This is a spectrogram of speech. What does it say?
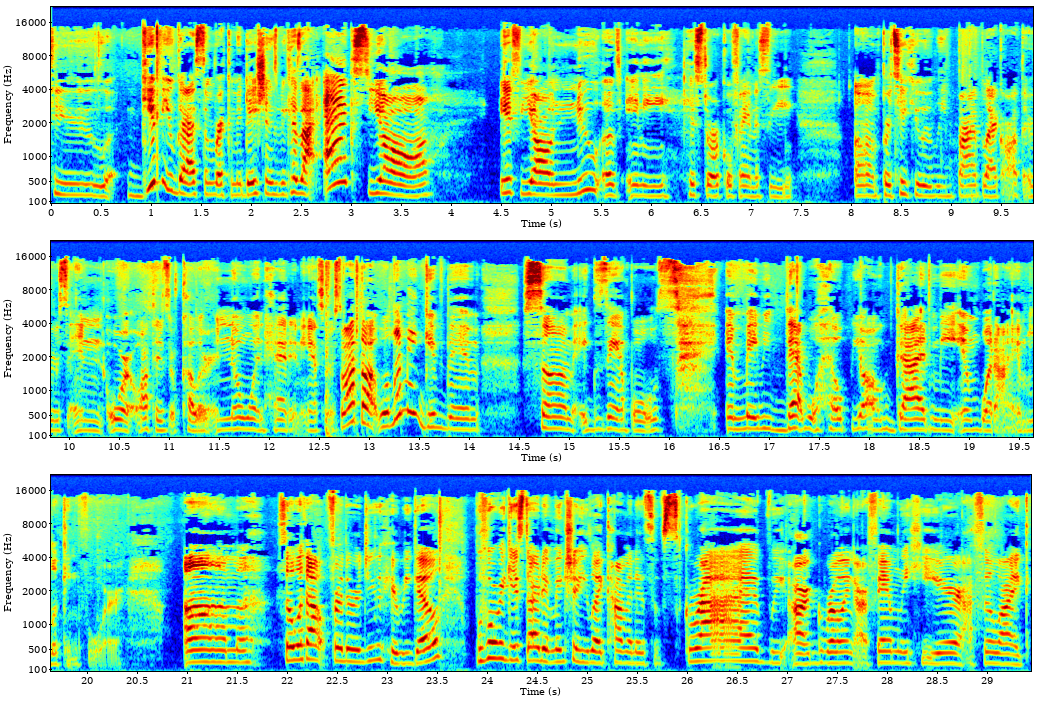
to give you guys some recommendations because I asked y'all if y'all knew of any historical fantasy um, particularly by black authors and or authors of color and no one had an answer. So i thought well let me give them some examples and maybe that will help y'all guide me in what i am looking for. Um so without further ado here we go. Before we get started make sure you like comment and subscribe. We are growing our family here. I feel like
